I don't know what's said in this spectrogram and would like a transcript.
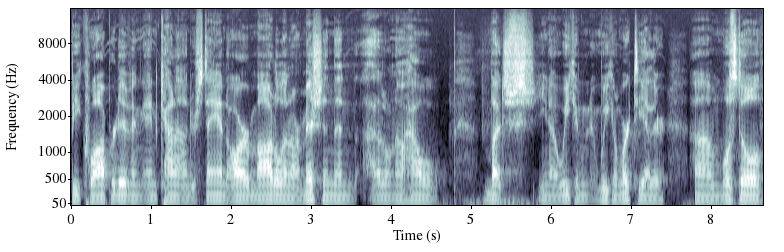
be cooperative and, and kind of understand our model and our mission, then I don't know how much you know we can we can work together. Um, we'll still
